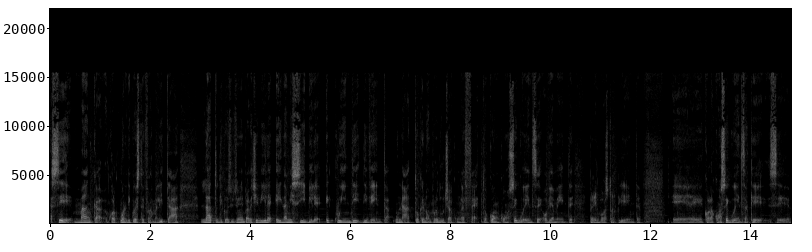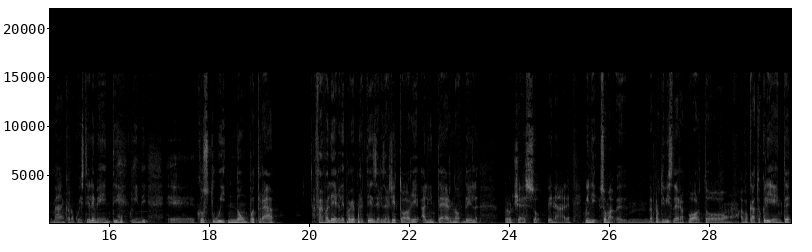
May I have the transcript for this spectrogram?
se manca qualcuna di queste formalità, l'atto di costituzione di parte civile è inammissibile e quindi diventa un atto che non produce alcun effetto, con conseguenze ovviamente per il vostro cliente. E con la conseguenza che se mancano questi elementi, quindi eh, costui non potrà far valere le proprie pretese risarcitorie all'interno del processo penale. Quindi, insomma, eh, dal punto di vista del rapporto avvocato-cliente,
